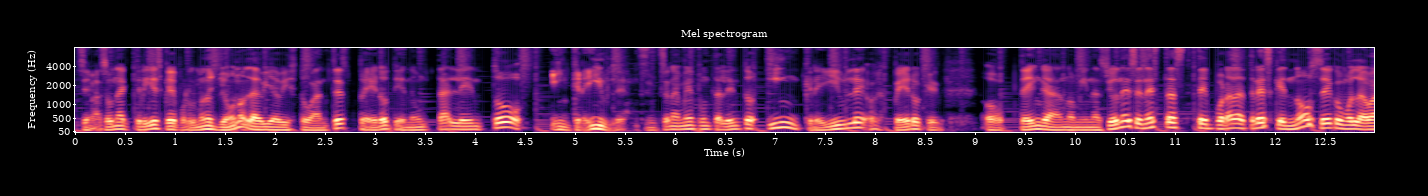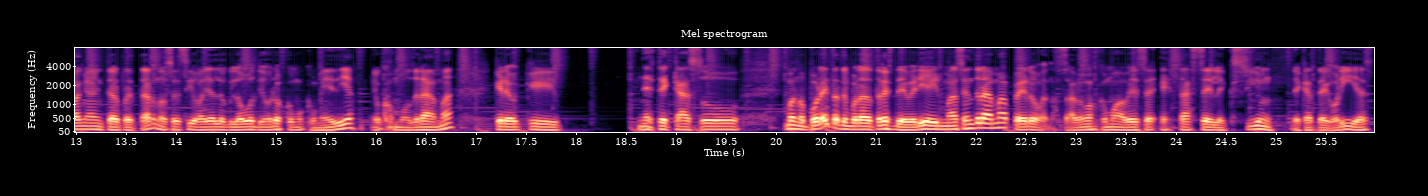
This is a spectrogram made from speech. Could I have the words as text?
se me hace una actriz que por lo menos yo no la había visto antes, pero tiene un talento increíble, sinceramente un talento increíble. Espero que obtenga nominaciones en esta temporada 3 que no sé cómo la van a interpretar, no sé si vaya a los Globos de Oro como comedia o como drama, creo que en este caso, bueno, por esta temporada 3 debería ir más en drama, pero bueno, sabemos cómo a veces esta selección de categorías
